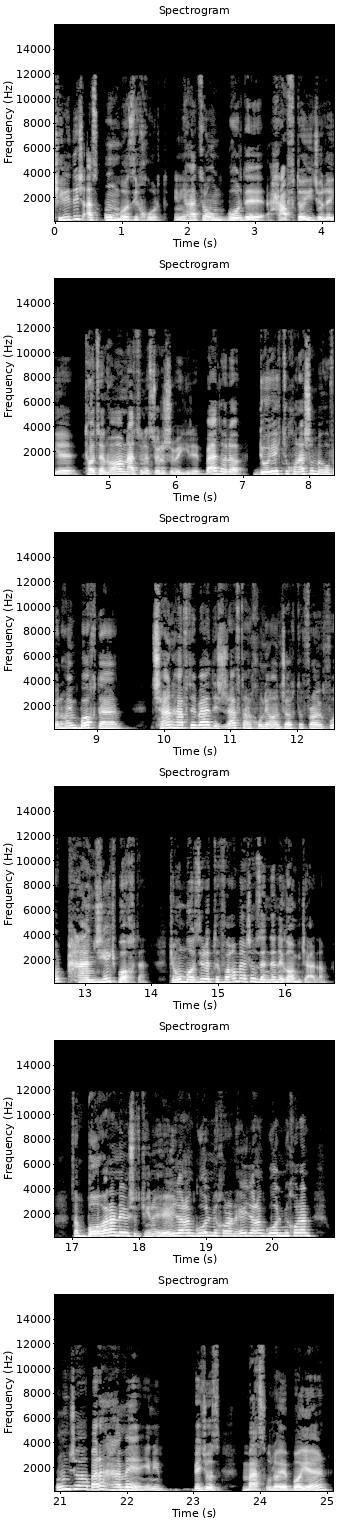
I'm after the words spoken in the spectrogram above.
کلیدش از اون بازی خورد. یعنی حتی اون برد هفتایی جلوی تاتنهام هم نتونست جلوشو بگیره. بعد حالا دو یک تو خونهشون به هوفنهایم باختن. چند هفته بعدش رفتن خونه آنچاخت فرانکفورت پنج یک باختن. که اون بازی رو اتفاقا من زنده نگاه می‌کردم. مثلا باورم نمی‌شد که اینا هی دارن گل می‌خورن هی دارن گل می‌خورن. اونجا برای همه یعنی بجز مسئولای بایرن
